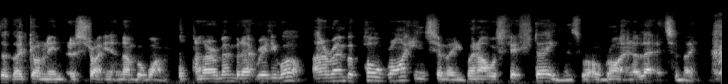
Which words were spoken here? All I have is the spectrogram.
that they'd gone in uh, straight into number one. And I remember that really well. And I remember Paul writing to me when I was 15 as well, writing a letter to me.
